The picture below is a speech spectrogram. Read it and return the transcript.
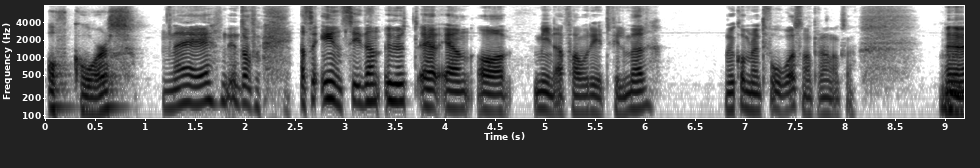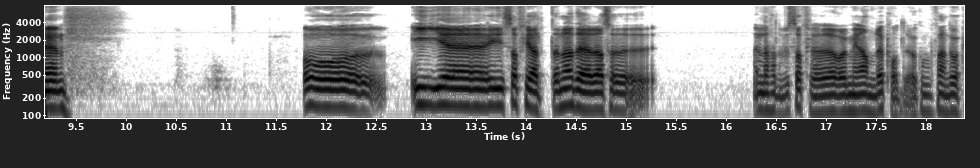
Of course. Nej, det är inte... Alltså insidan ut är en av mina favoritfilmer. Nu kommer en tvåa snart på den också. Mm. Eh, och i, eh, i soffhjältarna där, alltså. Eller hade vi soffhjältar? Det var min andra podd. Jag kommer fan ihåg.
